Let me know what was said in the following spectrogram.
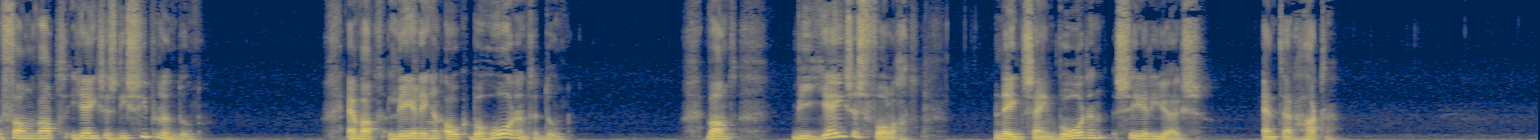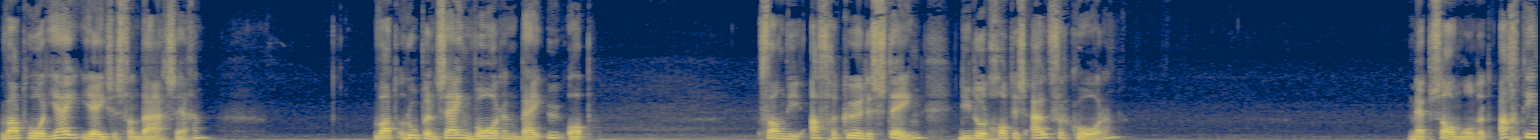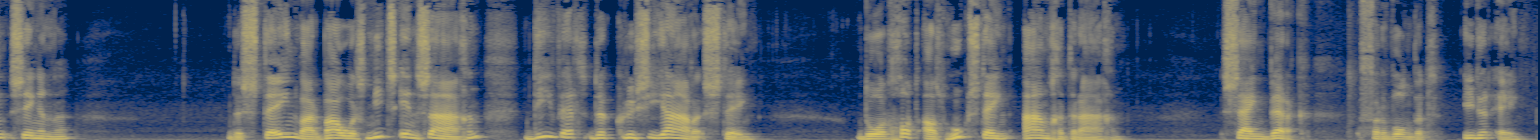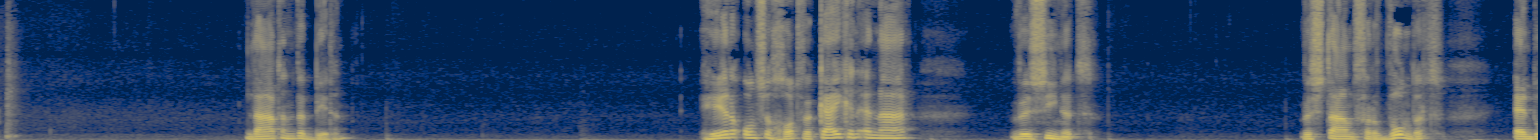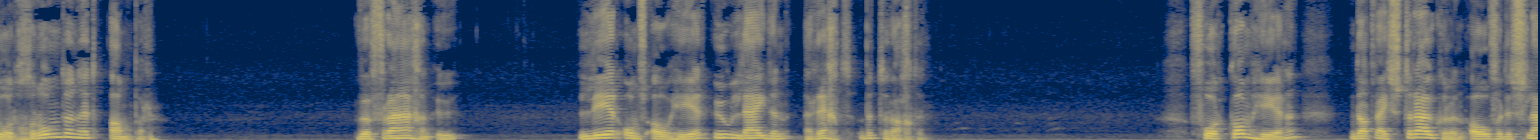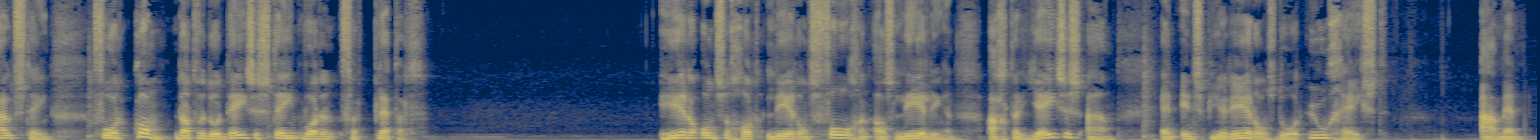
van wat Jezus' discipelen doen? En wat leerlingen ook behoren te doen. Want wie Jezus volgt, neemt zijn woorden serieus en ter harte. Wat hoor jij Jezus vandaag zeggen? Wat roepen zijn woorden bij u op? Van die afgekeurde steen die door God is uitverkoren? Met Psalm 118 zingen we: De steen waar bouwers niets in zagen, die werd de cruciale steen. Door God als hoeksteen aangedragen. Zijn werk verwondert iedereen. Laten we bidden. Heere onze God, we kijken ernaar, we zien het, we staan verwonderd en doorgronden het amper. We vragen u, leer ons, o Heer, uw lijden recht betrachten. Voorkom, Heere, dat wij struikelen over de sluitsteen. Voorkom dat we door deze steen worden verpletterd. Heere onze God, leer ons volgen als leerlingen achter Jezus aan en inspireer ons door uw geest. Amen.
